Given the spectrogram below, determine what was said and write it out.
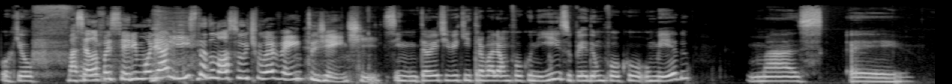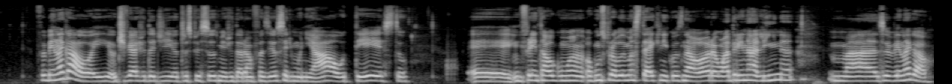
porque eu. Fui... Marcela foi cerimonialista do nosso último evento, gente. Sim, então eu tive que trabalhar um pouco nisso, perder um pouco o medo. Mas. É... Foi bem legal. Aí eu tive a ajuda de outras pessoas, me ajudaram a fazer o cerimonial, o texto, é... enfrentar alguma, alguns problemas técnicos na hora, uma adrenalina. Mas foi bem legal.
